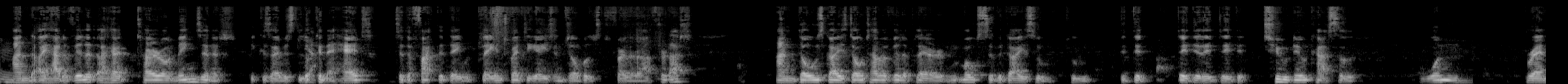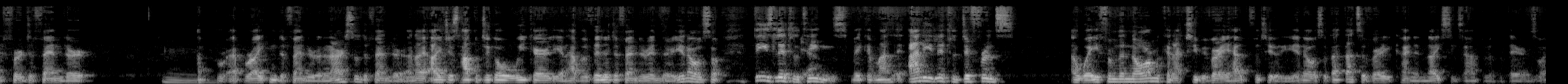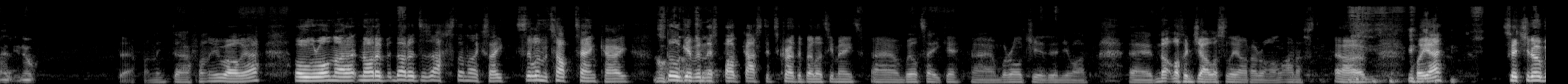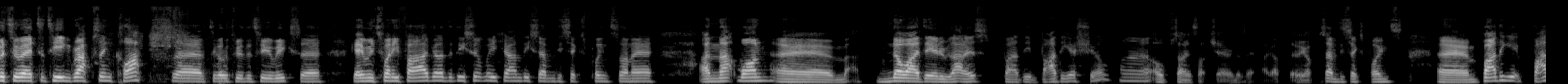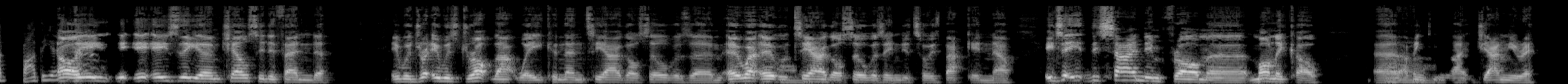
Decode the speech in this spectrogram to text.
Mm. And I had a Villa, I had Tyrone Mings in it because I was looking yeah. ahead to the fact that they would play in 28 and doubles further after that. And those guys don't have a Villa player. Most of the guys who who did they did they, they did two Newcastle, one Brentford defender, mm. a, a, Brighton defender, and an Arsenal defender. And I, I, just happened to go a week early and have a Villa defender in there. You know, so these little yeah. things make a massive, any little difference away from the norm can actually be very helpful to you, you know. So that that's a very kind of nice example of it there as well, you know. Definitely, definitely. Well, yeah. Overall, not a, not a not a disaster. Like I say, still in the top ten k. Oh, still giving this podcast its credibility, mate. Um, we'll take it. Um, we're all cheering you on. Uh, not looking jealously on at all, honest. Um, but yeah, switching over to uh, to Team Graps and Claps uh, to go through the two weeks. Uh, game in twenty five. You had a decent week, Andy. Seventy six points on air. Uh, and that one, um, no idea who that is. Badia, Badiashile. Uh, oh, sorry, it's not Sharon, is it? I got there we go. Seventy six points. Um, Badia, Bad, Badia. Oh, he, he, he's the um, Chelsea defender. It was it was dropped that week, and then Thiago Silva's um, it, it, oh. Thiago Silva's injured, so he's back in now. He's they signed him from uh, Monaco. Uh, oh. I think oh. like January.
